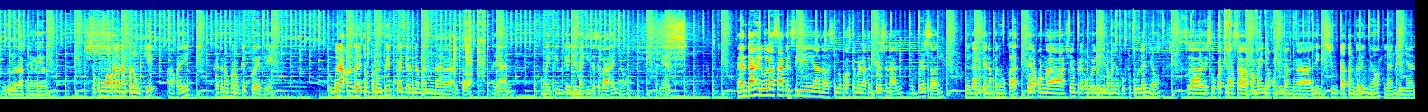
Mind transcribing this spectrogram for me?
puputulan natin yan ngayon. So kumuha ka lang ng panungkit. Okay. Kahit anong panungkit pwede. Kung wala kang ganitong panungkit, pwede rin naman na ito. Ayan. Kung may pin kayo dyan makikita sa bahay nyo. Yes. And dahil wala sa atin si ano si yung customer natin personal in person, gagamit tayo ng panukat. Pero kung ah, syempre kung relo niyo naman yung puputulan nyo, sa sukat niyo lang sa kamay niyo kung ilang ah, links yung tatanggalin nyo. Yan, ganyan.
